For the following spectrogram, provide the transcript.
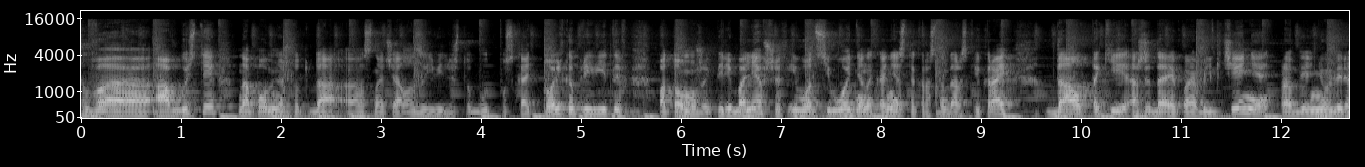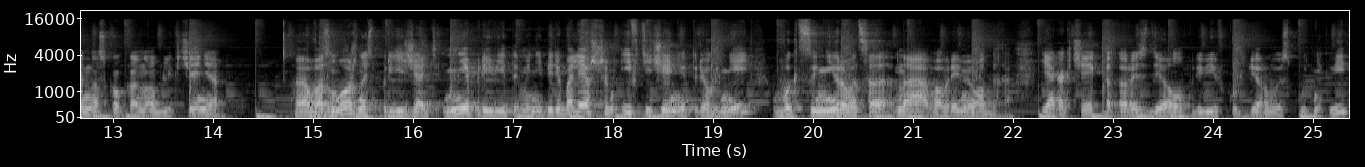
в августе. Напомню, что туда э, сначала заявили, что будут пускать только привитых, потом уже переболевших. И вот сегодня, наконец-то, Краснодарский край дал такие ожидаемые облегчения. Правда, я не уверен, насколько оно облегчение Э, возможность приезжать непривитым и не переболевшим и в течение трех дней вакцинироваться на, во время отдыха. Я как человек, который сделал прививку первую «Спутник Ви»,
